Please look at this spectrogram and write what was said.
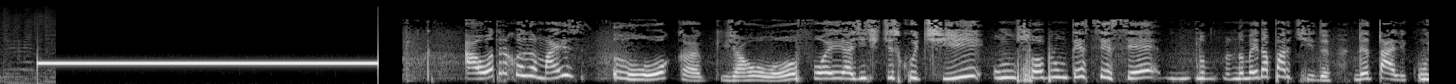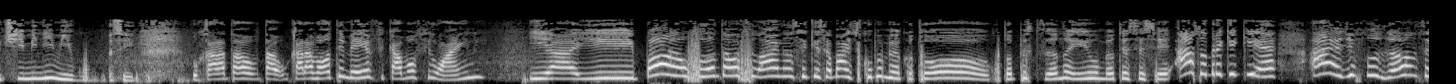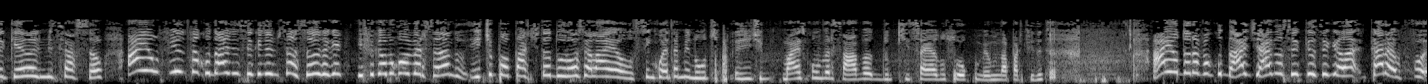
A outra coisa mais louca que já rolou foi a gente discutir um sobre um TCC no, no meio da partida. Detalhe, com o time inimigo, assim. O cara tá, tá- o cara volta e meia ficava offline E aí, pô, o fulano tá offline, não sei o que. Você, ah, desculpa, meu, que eu tô, tô pesquisando aí o meu TCC. Ah, sobre o que que é? Ah, é difusão, não sei o que, administração. Ah, eu fiz faculdade que de administração, não sei o que. E ficamos conversando. E tipo, a partida durou, sei lá, eu, 50 minutos, porque a gente mais conversava do que saía no soco mesmo na partida. Ah, eu tô na faculdade, ah, não sei o que, não sei o que lá. Cara, foi,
